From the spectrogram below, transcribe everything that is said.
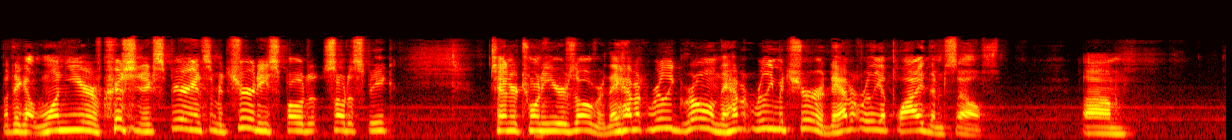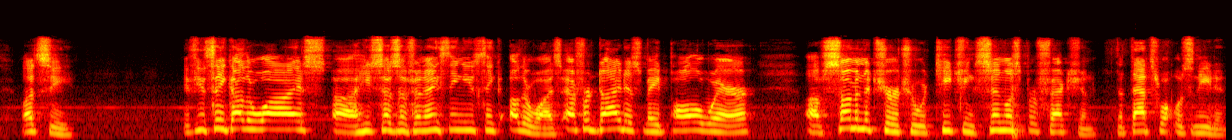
but they got one year of Christian experience and maturity, so to speak, 10 or 20 years over. They haven't really grown. They haven't really matured. They haven't really applied themselves. Um, let's see. If you think otherwise, uh, he says, if in anything you think otherwise. Epaphroditus made Paul aware of some in the church who were teaching sinless perfection, that that's what was needed.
